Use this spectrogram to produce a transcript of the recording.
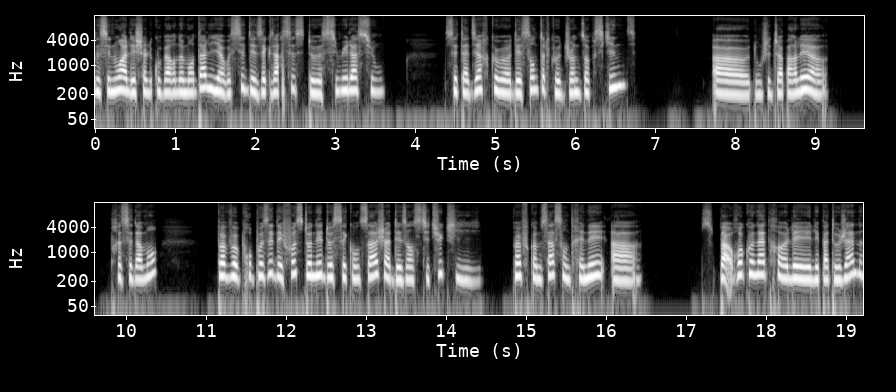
Mais sinon, à l'échelle gouvernementale, il y a aussi des exercices de simulation. C'est-à-dire que des centres tels que Johns Hopkins, euh, dont j'ai déjà parlé euh, précédemment, peuvent proposer des fausses données de séquençage à des instituts qui peuvent comme ça s'entraîner à bah, reconnaître euh, les, les pathogènes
